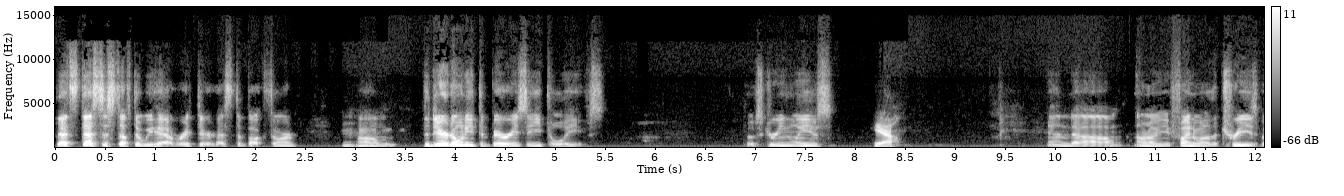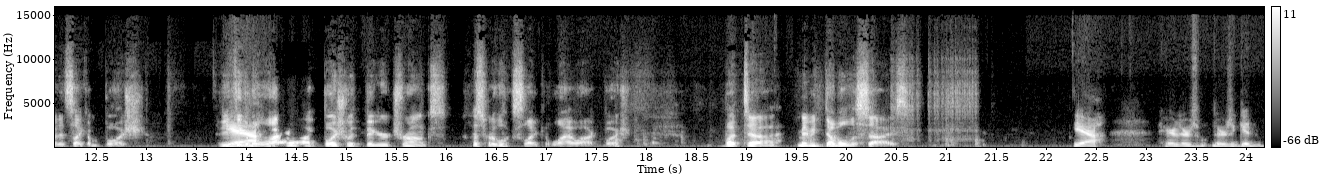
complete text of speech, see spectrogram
That's that's the stuff that we have right there. That's the buckthorn. Mm-hmm. Um, the deer don't eat the berries; they eat the leaves. Those green leaves. Yeah. And um, I don't know. You find one of the trees, but it's like a bush. If you Yeah. think of a lilac bush with bigger trunks, that's what it looks like—a lilac bush. But uh, maybe double the size. Yeah. Here, there's there's a good.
